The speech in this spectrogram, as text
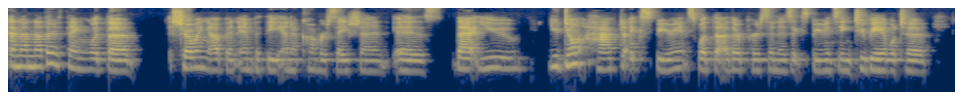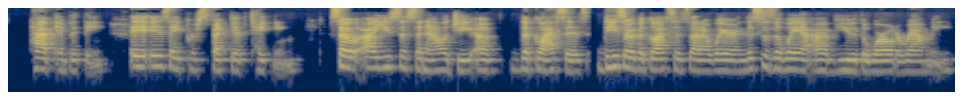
And another thing with the showing up and empathy in a conversation is that you you don't have to experience what the other person is experiencing to be able to have empathy. It is a perspective taking. So I use this analogy of the glasses. These are the glasses that I wear, and this is the way I view the world around me.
